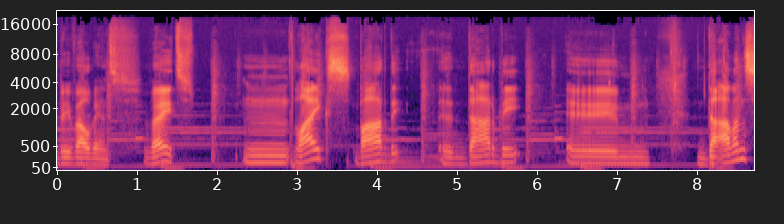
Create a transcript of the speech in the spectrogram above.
bija vēl viens veids, mm, laiks, vārdi, eh, darbi, um, dāvans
